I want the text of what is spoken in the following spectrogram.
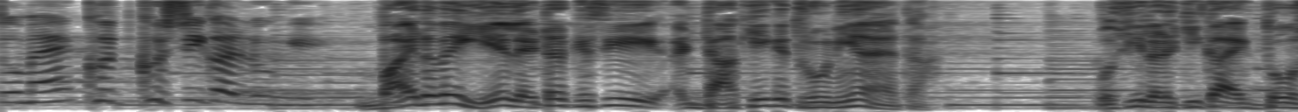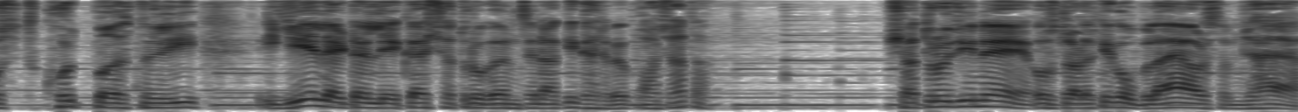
तो मैं खुद खुशी कर लूँगी। बाय द वे ये लेटर किसी डाकिए के थ्रू नहीं आया था। उसी लड़की का एक दोस्त खुद पर्सनली ये लेटर लेकर शत्रुघ्न सिन्हा के घर पे पहुँचा था। शत्रु जी ने उस लड़के को बुलाया और समझाया।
